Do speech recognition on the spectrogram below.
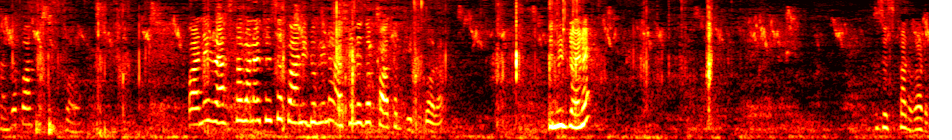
না যে পাশে ঠিক করা। পানির রাস্তা বানাইতেছে পানি ঢুকে না আসলে যে পাথর ঠিক করা। তিন মিনিট না। কাটো কাটো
